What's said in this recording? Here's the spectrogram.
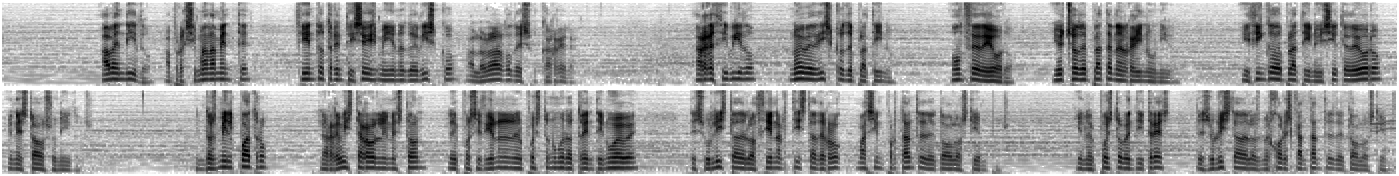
Ha vendido aproximadamente 136 millones de discos a lo largo de su carrera. Ha recibido 9 discos de platino, 11 de oro y 8 de plata en el Reino Unido, y 5 de platino y 7 de oro en Estados Unidos. En 2004, la revista Rolling Stone le posicionó en el puesto número 39 de su lista de los 100 artistas de rock más importantes de todos los tiempos, y en el puesto 23 de su lista de los mejores cantantes de todos los tiempos.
